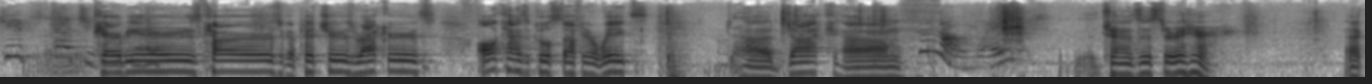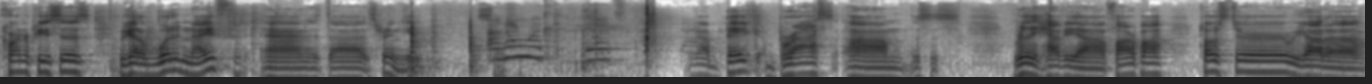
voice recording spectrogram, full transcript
kids touching. carabiners, cars. We got pictures, records, all kinds of cool stuff here. Weights, uh, jack, um, weights. transistor right here. Uh, corner pieces. We got a wooden knife, and it, uh, it's pretty neat. I don't like kids got big brass. Um, this is really heavy uh, flower pot toaster. We got a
